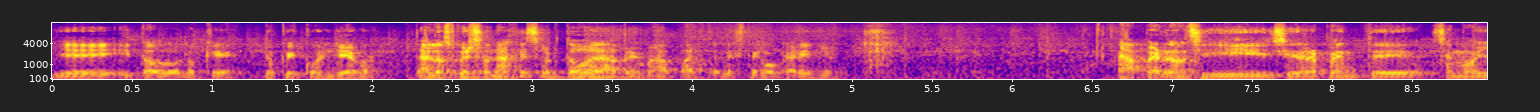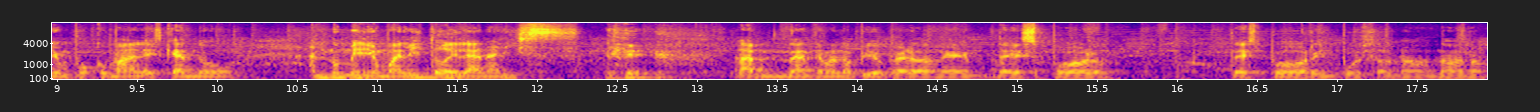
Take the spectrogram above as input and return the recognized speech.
y, todo lo que, lo que conlleva. A los personajes, sobre todo a la primera parte, les tengo cariño. Ah, perdón si, si de repente se me oye un poco mal. Es que ando ando medio malito de la nariz. de antemano pido perdón, eh. es por es por impulso, no, no, no,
